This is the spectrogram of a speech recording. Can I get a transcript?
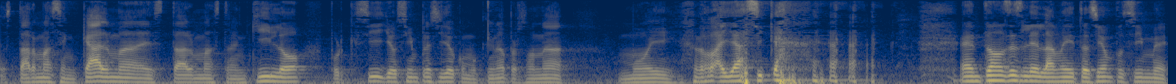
estar más en calma, estar más tranquilo, porque sí, yo siempre he sido como que una persona muy rayásica. Entonces la meditación pues sí me,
